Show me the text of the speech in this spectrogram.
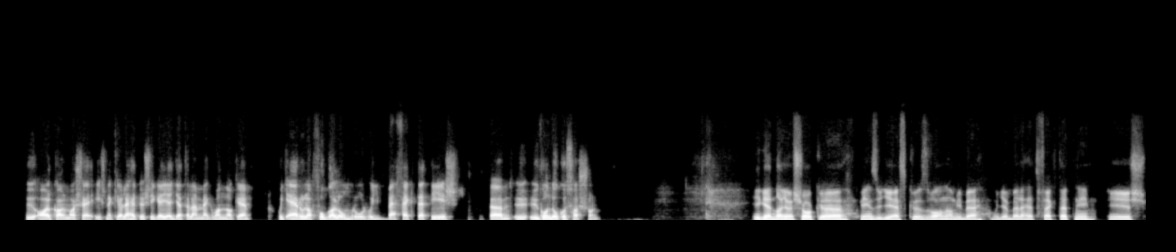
ő alkalmas-e, és neki a lehetőségei egyáltalán megvannak-e, hogy erről a fogalomról, hogy befektetés, ő, ő gondolkozhasson? Igen, nagyon sok pénzügyi eszköz van, amiben ugye be lehet fektetni, és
